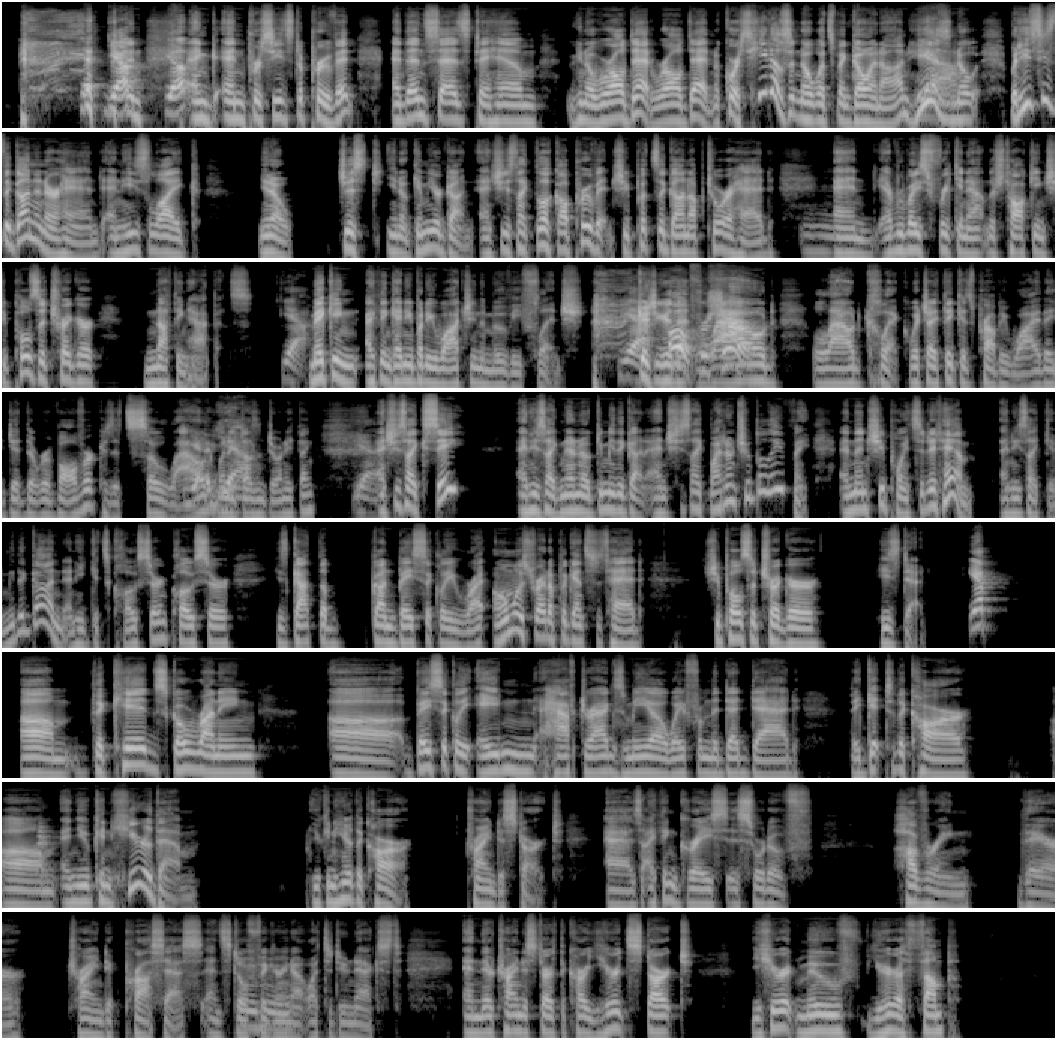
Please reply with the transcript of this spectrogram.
yep. and, yep. and and proceeds to prove it, and then says to him, "You know, we're all dead. We're all dead." And of course, he doesn't know what's been going on. He has no, but he sees the gun in her hand, and he's like, you know, just you know, give me your gun. And she's like, "Look, I'll prove it." And she puts the gun up to her head, Mhm. and everybody's freaking out. And there's talking. She pulls the trigger. Nothing happens, yeah. making I think anybody watching the movie flinch Yeah. because you hear oh, that for sure. loud, loud click, which I think is probably why they did the revolver because it's so loud when yeah. it doesn't do anything. Yeah. And she's like, see? And he's like, no, no, give me the gun. And she's like, why don't you believe me? And then she points it at him. And he's like, give me the gun. And he gets closer and closer. He's got the gun basically right, almost right up against his head. She pulls the trigger. He's dead. Yep. Um, the kids go running. Uh, basically, Aiden half drags Mia away from the dead dad. They get to the car. Um, and you can hear them. You can hear the car trying to start as I think Grace is sort of hovering there, trying to process and still figuring out what to do next. And they're trying to start the car. You hear it start, you hear it move, you hear a thump,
